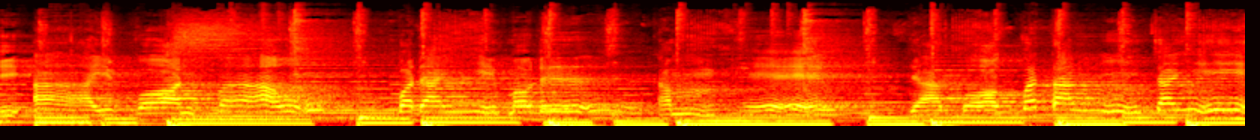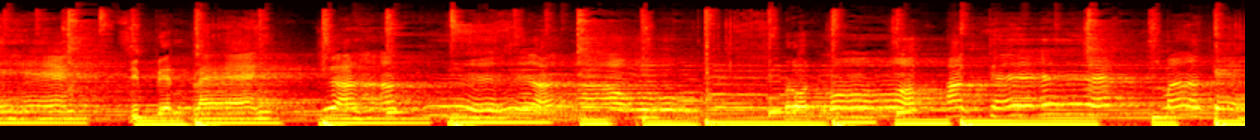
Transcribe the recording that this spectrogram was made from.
ที่อาย วอนเฝ้าบ่ได้เมาเด้อคำแพง อยากบอกว่าตั้งใจแหงสิเปลี่ยนแปลงเพื่อหักเพื่อเอาโปรดมอบหักแท้มาแก้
